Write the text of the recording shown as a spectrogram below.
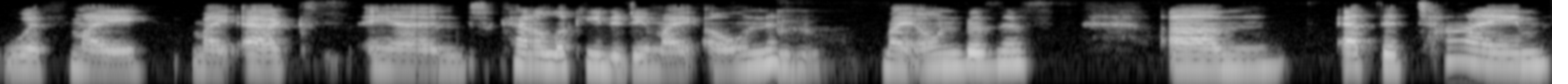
with my my ex, and kind of looking to do my own mm-hmm. my own business. Um, at the time,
